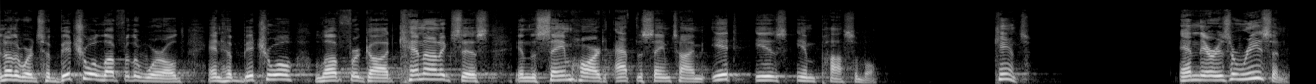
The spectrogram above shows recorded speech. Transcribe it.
In other words, habitual love for the world and habitual love for God cannot exist in the same heart at the same time. It is impossible. Can't. And there is a reason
